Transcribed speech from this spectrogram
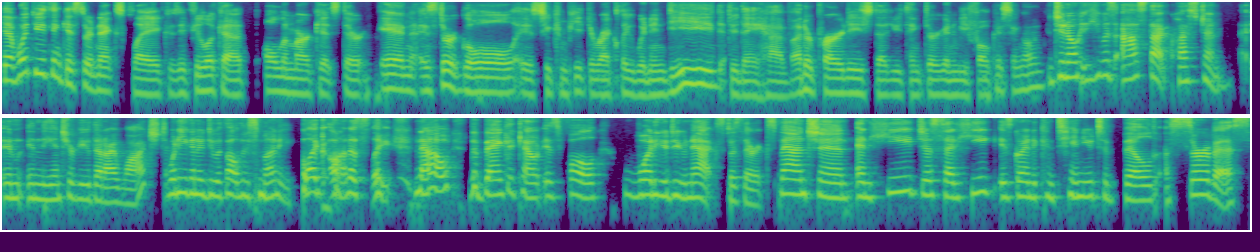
Yeah, what do you think is their next play? Because if you look at all the markets they're in, is their goal is to compete directly with Indeed? Do they have other priorities that you think they're going to be focusing on? Do you know he was asked that question in, in the interview that I watched? What are you going to do with all this money? Like honestly, now the bank account is full. What do you do next? Is there expansion? And he just said he is going to continue to build a service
